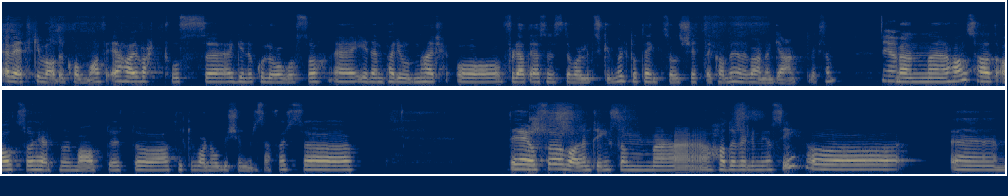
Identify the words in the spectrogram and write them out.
Jeg vet ikke hva det kom av. Jeg har jo vært hos eh, gynekolog også eh, i den perioden her. Og fordi at jeg syntes det var litt skummelt og tenkte sånn shit, det kan jo være noe gærent, liksom. Ja. Men uh, han sa at alt så helt normalt ut, og at det ikke var noe å bekymre seg for. Så det også var jo en ting som uh, hadde veldig mye å si. Og um,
